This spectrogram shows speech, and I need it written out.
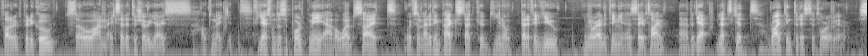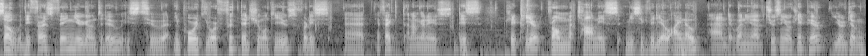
Thought it looked pretty cool, so I'm excited to show you guys how to make it. If you guys want to support me, I have a website with some editing packs that could, you know, benefit you in your editing and save time. Uh, but yeah, let's get right into this tutorial here. So the first thing you're going to do is to import your footage you want to use for this uh, effect and I'm going to use this clip here from Kani's music video I Know. And when you have chosen your clip here, you're going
